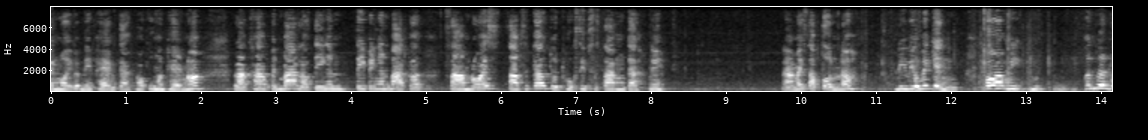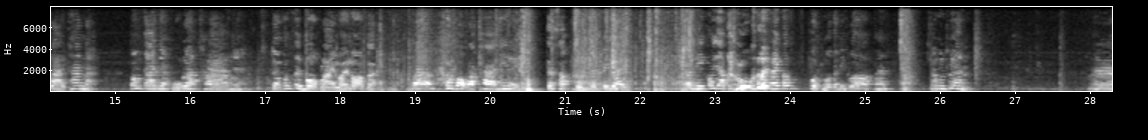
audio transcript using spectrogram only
งหน่อยแบบนี้แพงจ้ะเพราะกุ้งมันแพงเนาะราคาเป็นบ้านเราตีเงินตีเป็นเงินบาทก็สามร้อยสามสิบเก้าจุดหกสิบสตางค์จ้ะนี่นะไม่ซับซ้อนเนาะรีวิวไม่เก่ง เพราะว่ามีเพื่อนๆหลายท่านอะต้องการอยากรู้ราคาไงจอก็เคยบอกหลายร้อยรอบแล้วว่าถ้าบอกราคานี่เลยจะสับสนกันไปใหญ่ ตอนนี้เขาอยากรู้ก็เลยให้เขาปวดหัวกันอีกรอบนะแล้วเพื่อนๆอ่า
